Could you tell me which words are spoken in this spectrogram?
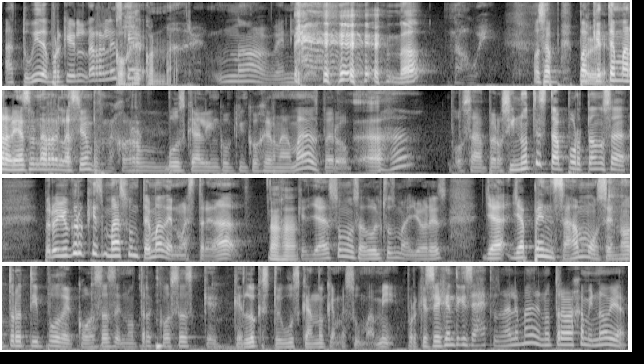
a tu vida? Porque la realidad Coge es que... con madre. No, ven ¿No? No, güey. O sea, ¿para qué te amarrarías una relación? Pues mejor busca a alguien con quien coger nada más, pero... Ajá. O sea, pero si no te está aportando, o sea, pero yo creo que es más un tema de nuestra edad. Ajá. Que ya somos adultos mayores, ya, ya pensamos en otro tipo de cosas, en otras cosas que, que, es lo que estoy buscando que me suma a mí. Porque si hay gente que dice, ay, pues me vale madre, no trabaja mi novia,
